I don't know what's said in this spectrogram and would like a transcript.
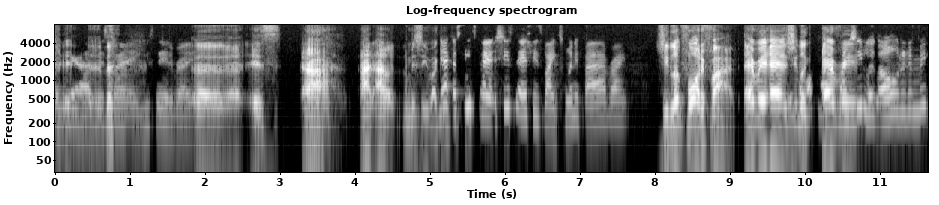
Oh, yeah, this thing. You said it right. Uh, it's ah, I, I let me see if I can. Yeah, because she said she said she's like 25, right? She looked 45. Every uh, she looked I was like, every She look older than me.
